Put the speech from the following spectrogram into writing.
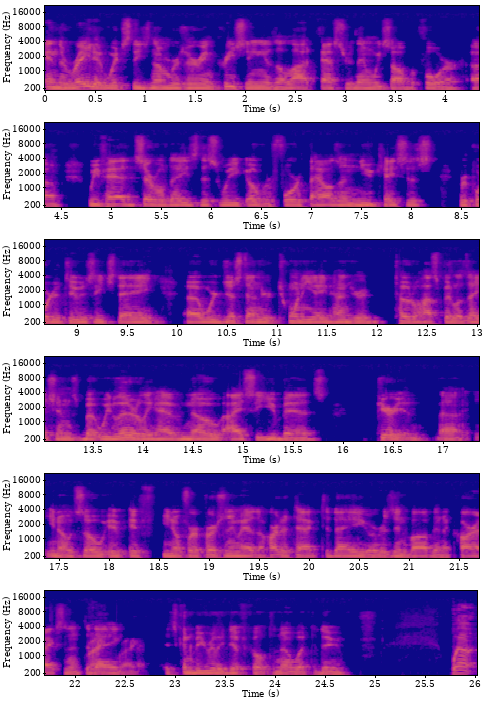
And the rate at which these numbers are increasing is a lot faster than we saw before. Um, we've had several days this week over 4,000 new cases reported to us each day. Uh, we're just under 2,800 total hospitalizations, but we literally have no ICU beds. Period. Uh, you know, so if, if you know, for a person who has a heart attack today or is involved in a car accident today, right. it's going to be really difficult to know what to do. Well,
